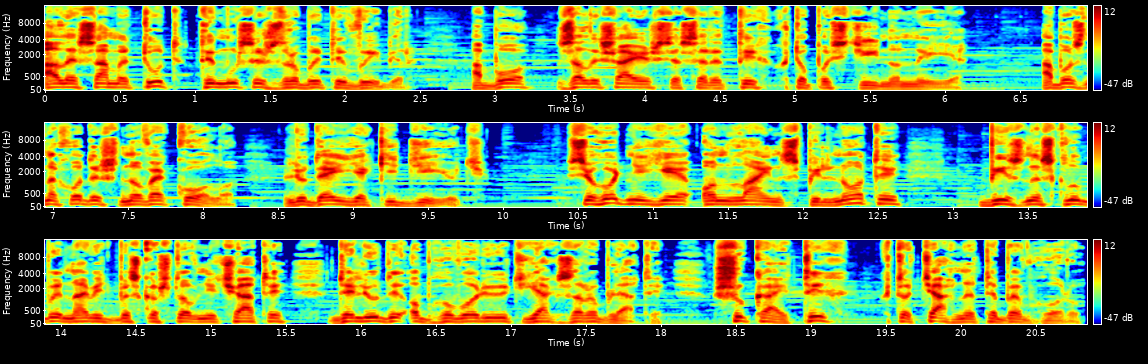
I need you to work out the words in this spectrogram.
Але саме тут ти мусиш зробити вибір або залишаєшся серед тих, хто постійно ниє, або знаходиш нове коло людей, які діють. Сьогодні є онлайн-спільноти, бізнес-клуби, навіть безкоштовні чати, де люди обговорюють, як заробляти. Шукай тих, хто тягне тебе вгору.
